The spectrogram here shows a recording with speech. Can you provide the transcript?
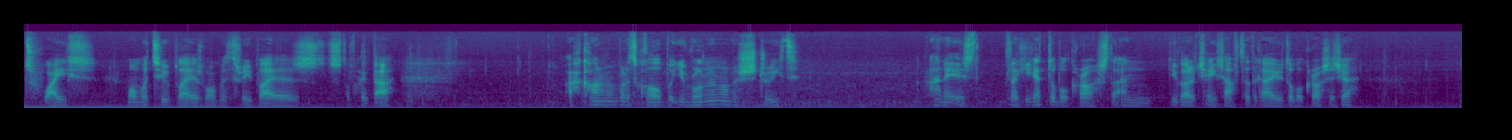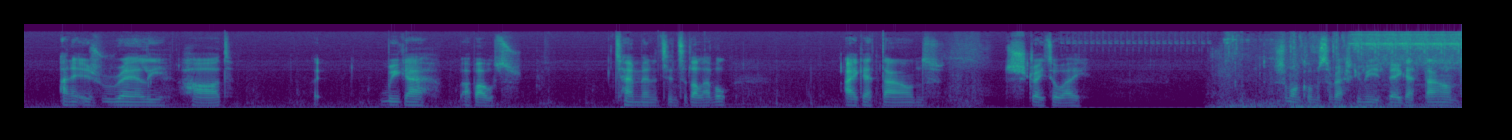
twice. One with two players, one with three players, stuff like that. I can't remember what it's called, but you're running on a street, and it is like you get double crossed, and you got to chase after the guy who double crosses you. And it is really hard. Like we get about ten minutes into the level, I get downed straight away. Someone comes to rescue me, they get downed.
